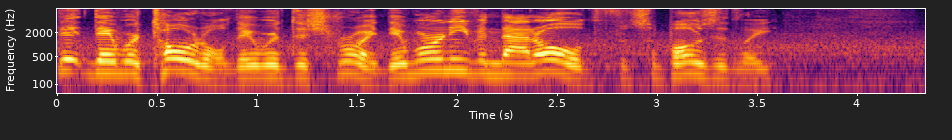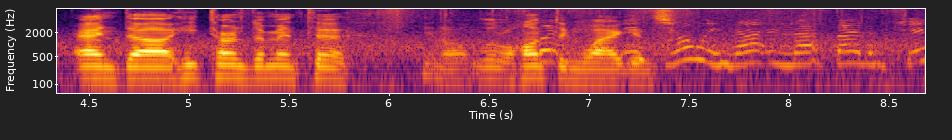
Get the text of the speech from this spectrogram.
They, they were total. They were destroyed. They weren't even that old, supposedly. And uh, he turned them into you know, little hunting But wagons. It's really not in that bad of shape.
